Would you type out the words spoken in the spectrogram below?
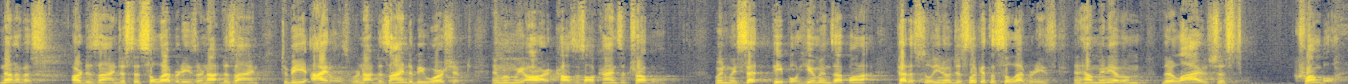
none of us are designed, just as celebrities are not designed to be idols. We're not designed to be worshiped. And when we are, it causes all kinds of trouble. When we set people, humans, up on a pedestal, you know, just look at the celebrities and how many of them, their lives just crumble.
